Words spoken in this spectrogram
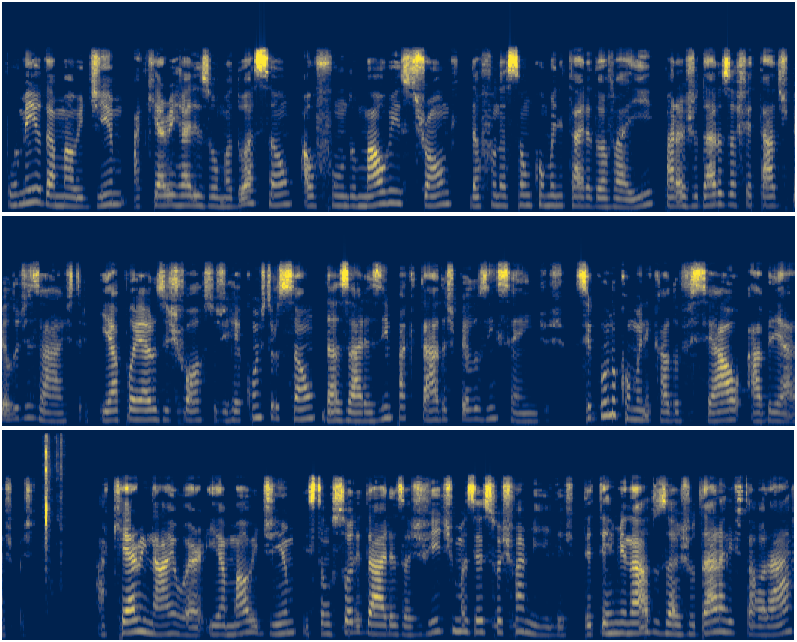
Por meio da Maui Jim, a Carrie realizou uma doação ao fundo Maui Strong da Fundação Comunitária do Havaí para ajudar os afetados pelo desastre e apoiar os esforços de reconstrução das áreas impactadas pelos incêndios. Segundo o comunicado oficial, abre aspas, a Karen Eyewear e a Maui Jim estão solidárias às vítimas e às suas famílias, determinados a ajudar a restaurar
